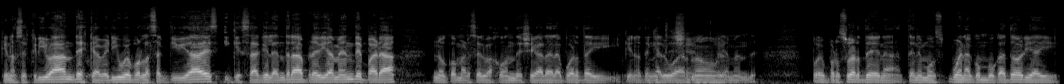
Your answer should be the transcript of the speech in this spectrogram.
que nos escriba antes, que averigüe por las actividades y que saque la entrada previamente para no comerse el bajón de llegar a la puerta y, que no tenga lugar, ¿no? Obviamente. Porque por suerte tenemos buena convocatoria y,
